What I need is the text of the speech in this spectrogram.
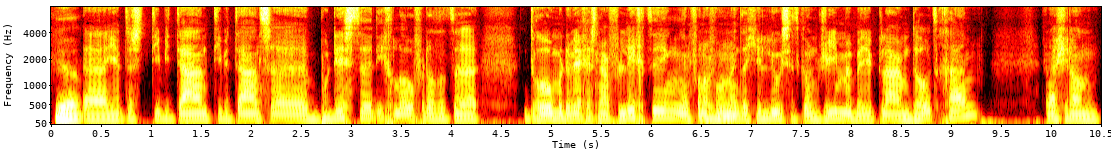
Ja. Eh, je hebt dus Tibetaan, Tibetaanse boeddhisten die geloven dat het eh, dromen de weg is naar verlichting. En vanaf Mhm. het moment dat je lucid kan dreamen, ben je klaar om dood te gaan. En als je dan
